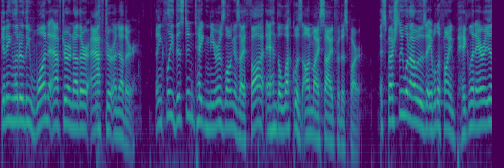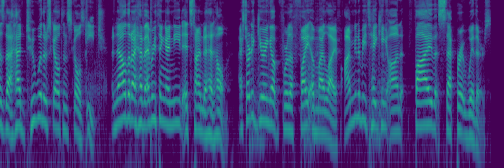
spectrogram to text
getting literally one after another after another. Thankfully, this didn't take near as long as I thought, and the luck was on my side for this part. especially when I was able to find piglin areas that had two wither skeleton skulls each. And now that I have everything I need, it's time to head home. I started gearing up for the fight of my life. I'm going to be taking on five separate withers.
